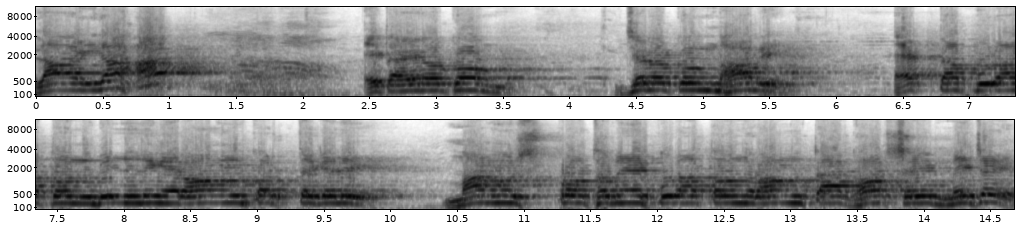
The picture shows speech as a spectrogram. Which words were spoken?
লাইলাহা এটা এরকম, যেরকম ভাবে একটা পুরাতন বিল্ডিং এ রং করতে গেলে মানুষ প্রথমে পুরাতন রংটা ঘষে, মেজে,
